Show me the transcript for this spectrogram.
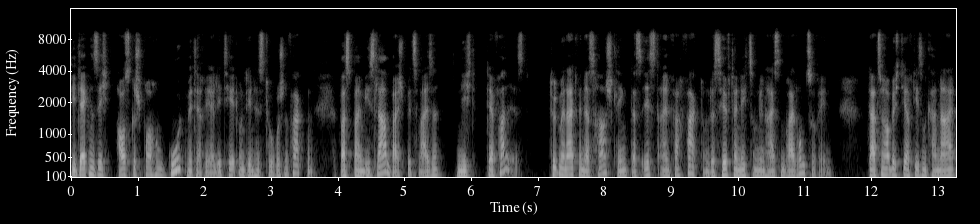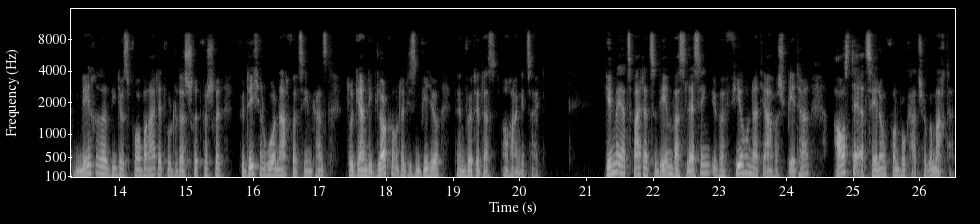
die decken sich ausgesprochen gut mit der Realität und den historischen Fakten, was beim Islam beispielsweise nicht der Fall ist. Tut mir leid, wenn das harsch klingt, das ist einfach Fakt und es hilft ja nichts, um den heißen Brei rumzureden. Dazu habe ich dir auf diesem Kanal mehrere Videos vorbereitet, wo du das Schritt für Schritt für dich in Ruhe nachvollziehen kannst. Drück gern die Glocke unter diesem Video, dann wird dir das auch angezeigt. Gehen wir jetzt weiter zu dem, was Lessing über 400 Jahre später aus der Erzählung von Boccaccio gemacht hat.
